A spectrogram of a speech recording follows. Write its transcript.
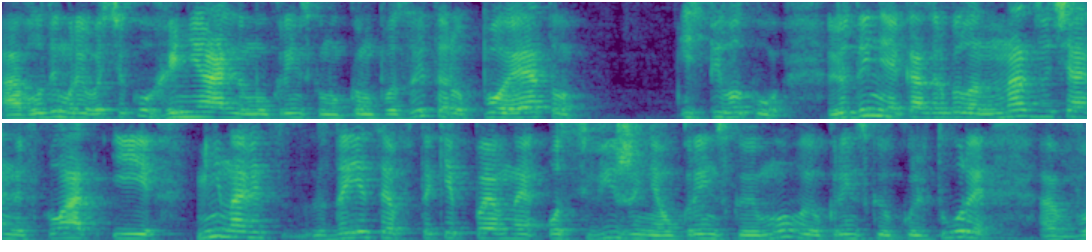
Володимиру Івасюку, геніальному українському композитору, поету і співаку, людині, яка зробила надзвичайний вклад, і мені навіть здається в таке певне освіження української мови, української культури в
